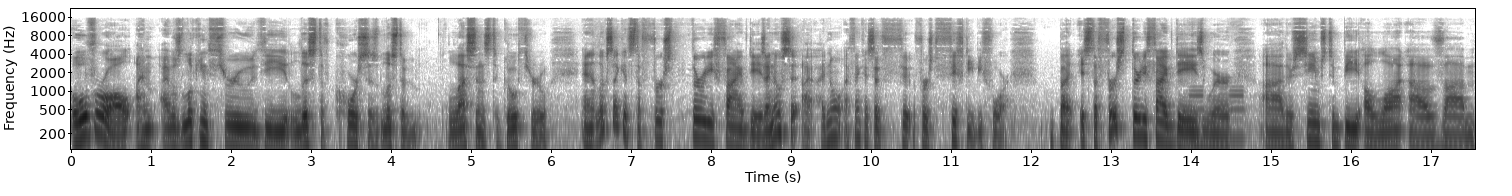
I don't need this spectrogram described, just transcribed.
overall, I'm I was looking through the list of courses, list of lessons to go through, and it looks like it's the first 35 days. I know I know I think I said first 50 before, but it's the first 35 days where uh, there seems to be a lot of um,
